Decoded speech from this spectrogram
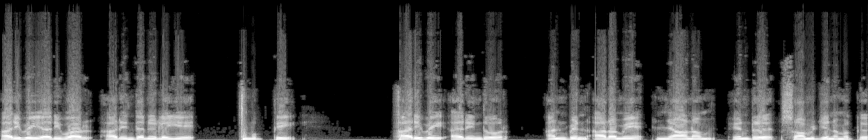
அறிவை அறிவால் அறிந்த நிலையே முக்தி. அறிவை அறிந்தோர் அன்பின் அறமே ஞானம் என்று சுவாமிஜி நமக்கு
